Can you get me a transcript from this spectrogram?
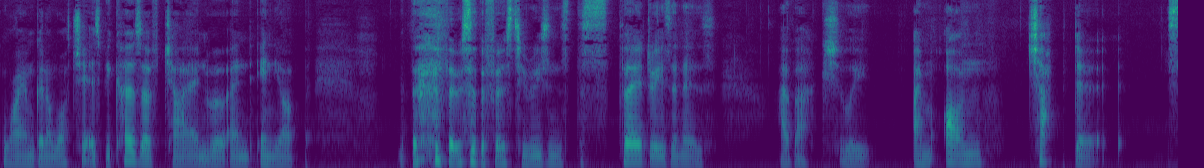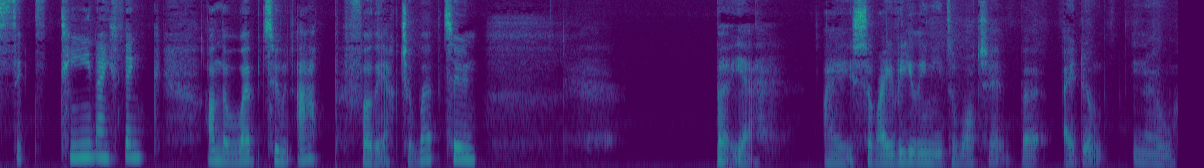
why I'm gonna watch it is because of Cha Eun-woo and In-youp. Those are the first two reasons. The third reason is I've actually I'm on chapter sixteen, I think, on the Webtoon app for the actual Webtoon. But yeah, I so I really need to watch it, but I don't know.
